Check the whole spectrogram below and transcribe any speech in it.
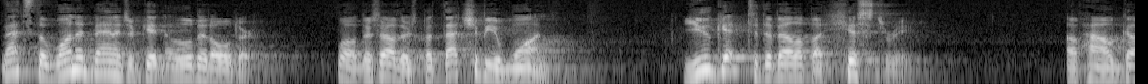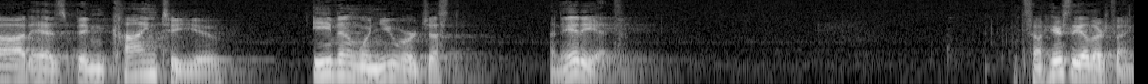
That's the one advantage of getting a little bit older. Well, there's others, but that should be one. You get to develop a history of how God has been kind to you, even when you were just an idiot. So here's the other thing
